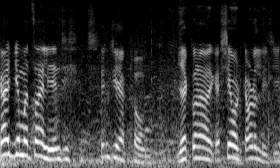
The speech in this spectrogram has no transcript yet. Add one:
काय किंमत चांगली यांची? त्यांची एक्कावन्न एकोणावर का? शेवट केवढं याची?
